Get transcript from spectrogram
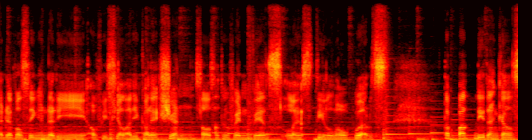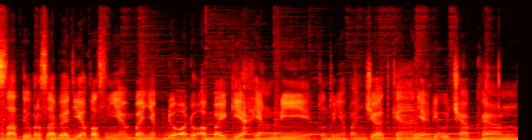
ada postingan dari official Adi Collection, salah satu fanbase Lesti Lovers. Tepat di tanggal 1 persahabat ya, pastinya banyak doa-doa baik ya yang ditentunya panjatkan, yang diucapkan.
